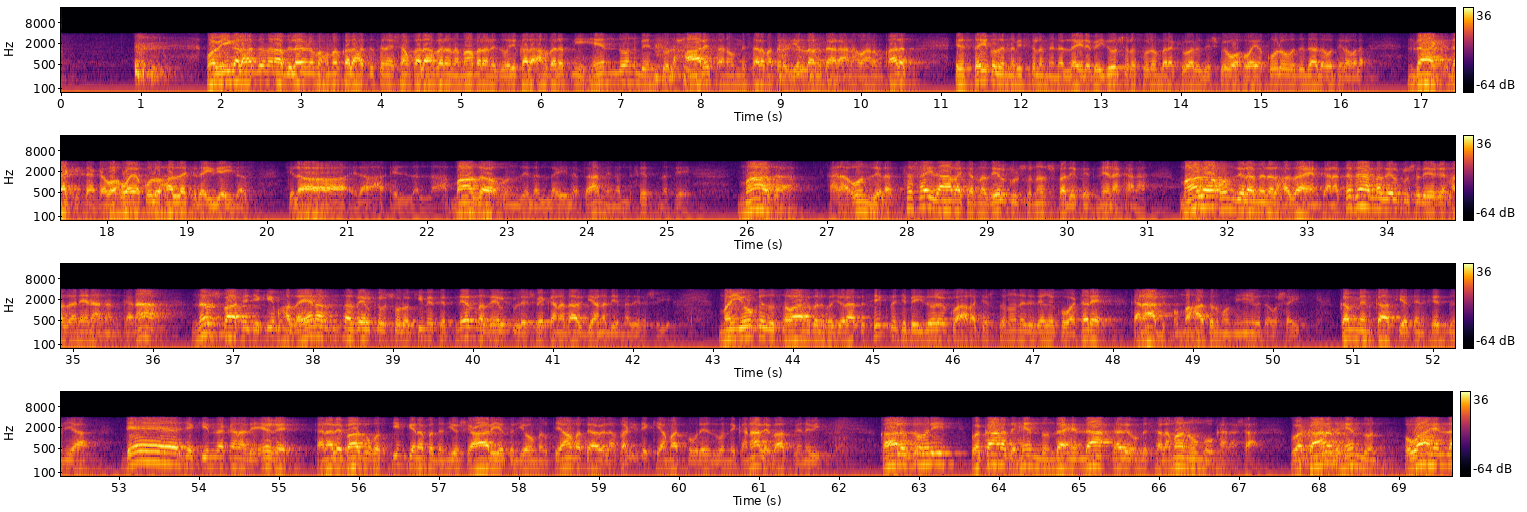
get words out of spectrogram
وابي قال حدثنا عبد الله بن محمد قال حدثنا هشام قال اخبرنا مامر عن زوري قال اخبرتني هند بنت الحارث عن ام سلمة رضي الله تعالى عنها وعنها قالت استيقظ النبي صلى الله عليه وسلم من الليل بيدور رسول الله بركي والد شبه وهو يقول وددا دوت رولا ذاك ذاك ساكا وهو يقول هل لا تدعي بيداس لا اله الا الله ماذا انزل الليله من الفتنه ماذا انا انزل تشهد هغه چې نازل کړ شنن شپه د فتنې نه ماذا انزل من الحزائن کنا تشهد نزل کړ شو دغه خزانه نه نن کنا نن شپه چې کیم حزین نازل کل شلو کیم فتنر نازل کل شوی کانادا بیان دی نازل شوی من یو که سواحب الحجرات سیکت چې بيدور کو هغه چشتونه دی دغه کوټره کنا امهات المؤمنین و تو شهید کم من کاسیتن فی دنیا دیر چې کیم نه کنه دی هغه کنه له باز غستین کنه په دنیا شعاریت یوم القیامت او لا غړي د قیامت پورې ځوند کنه لباس ونوي قال الزهري وكانت هند ده هند ده ام سلمان ام وكان شا وكانت هند هو هند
